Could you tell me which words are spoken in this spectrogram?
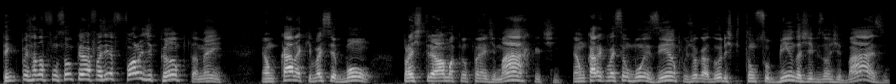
Tem que pensar na função que ele vai fazer fora de campo também. É um cara que vai ser bom para estrear uma campanha de marketing, é um cara que vai ser um bom exemplo, jogadores que estão subindo as divisões de base.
